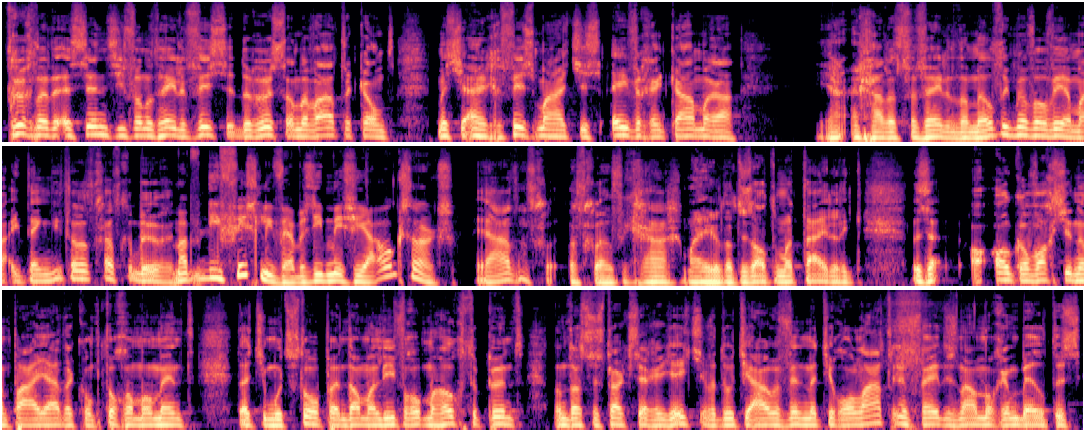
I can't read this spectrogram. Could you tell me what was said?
terug naar de essentie van het hele vissen. De rust aan de waterkant met je eigen vismaatjes. Even geen camera. Ja, en gaat het vervelen, dan meld ik me wel weer. Maar ik denk niet dat het gaat gebeuren. Maar die visliefhebbers, die missen jou ook straks. Ja, dat, dat geloof ik graag. Maar joh, dat is altijd maar tijdelijk. Dus, ook al wacht je een paar jaar, er komt toch een moment dat je moet stoppen. En dan maar liever op mijn hoogtepunt. Dan dat ze straks zeggen, jeetje, wat doet die oude vent met die rollator in vredesnaam nog in beeld. Dus,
